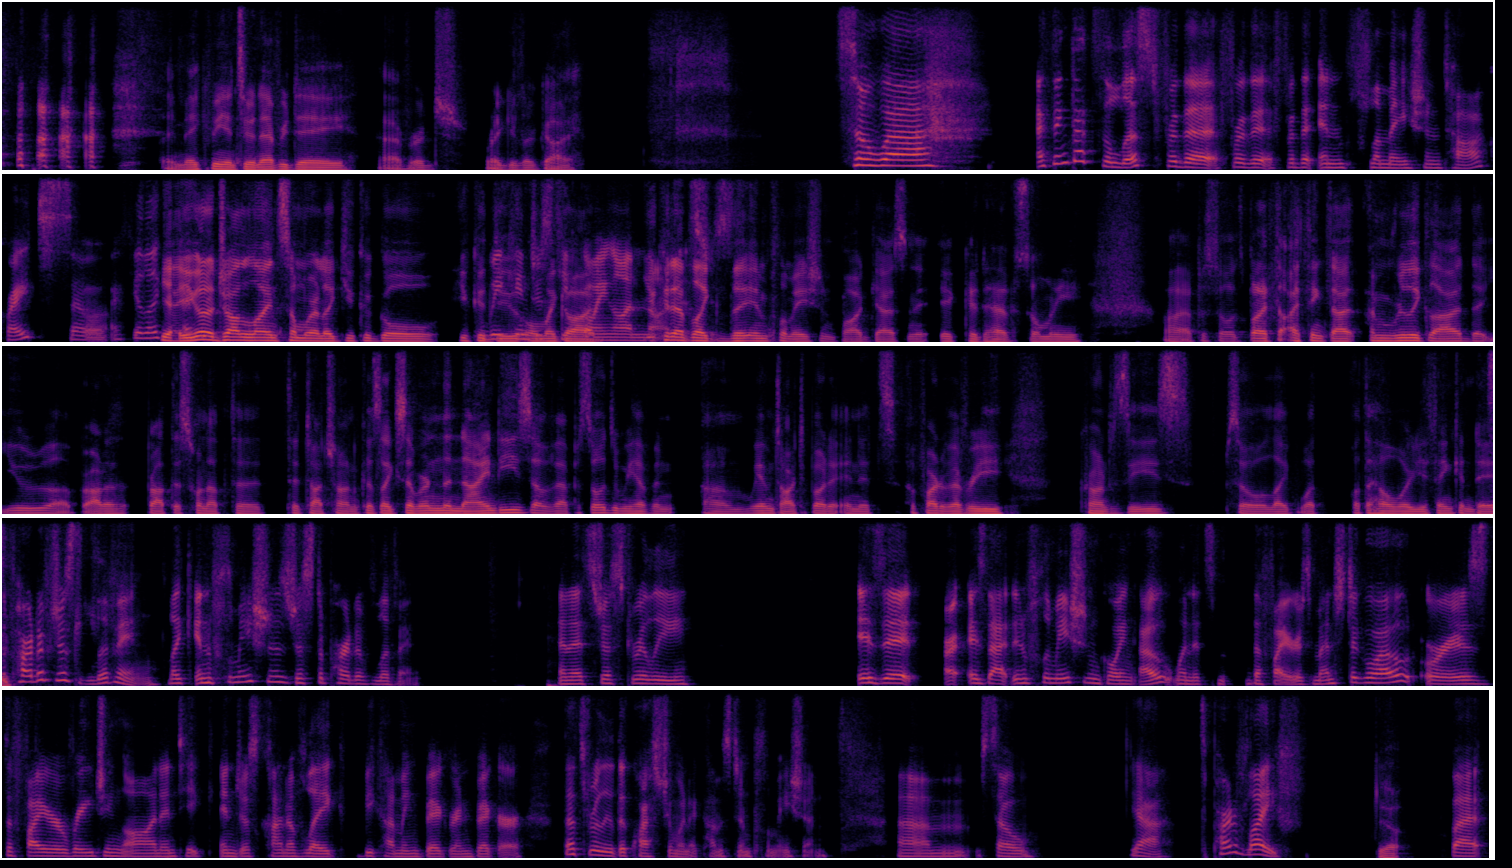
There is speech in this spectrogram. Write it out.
they make me into an everyday average regular guy so uh I think that's the list for the for the for the inflammation talk, right? So I feel like yeah you got to draw the line somewhere like you could go you could we do can oh just my keep god going on. you on. could have It's like just- the inflammation podcast and it, it could have so many uh, episodes but I, th- I think that i'm really glad that you uh, brought a, brought this one up to to touch on because like i said we're in the 90s of episodes and we haven't um we haven't talked about it and it's a part of every chronic disease so like what what the hell were you thinking Dave? it's a part of just living. Like inflammation is just a part of living. And it's just really is it is that inflammation going out when it's the fire is meant to go out or is the fire raging on and take and just kind of like becoming bigger and bigger that's really the question when it comes to inflammation um so yeah it's part of life Yeah. but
